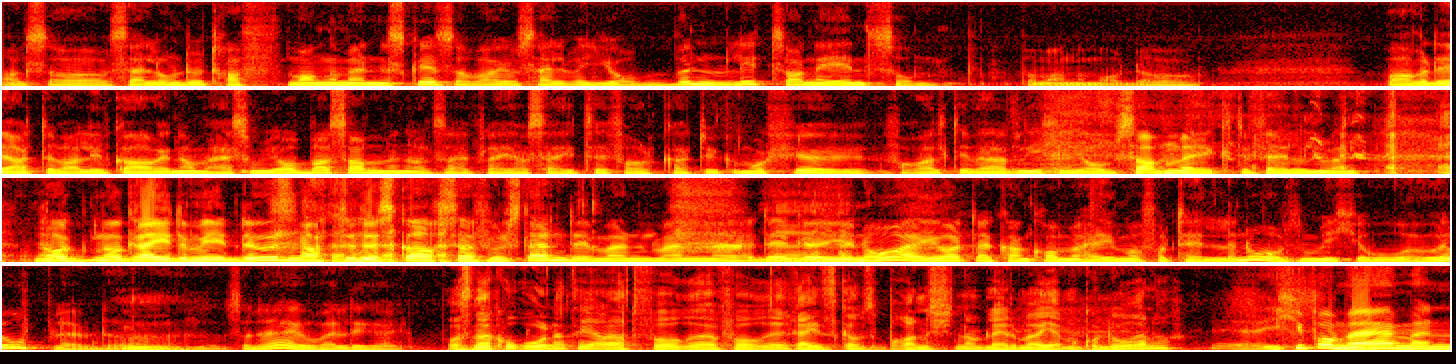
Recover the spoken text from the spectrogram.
Altså, selv om du traff mange mennesker, så var jo selve jobben litt sånn ensom på mange måter. og bare det at det var Liv Karin og meg som jobba sammen. altså Jeg pleier å si til folk at du må ikke for alt i verden ikke jobbe sammen med ektefellen. Men nå, nå greide vi det uten at det skar seg fullstendig. Men, men eh, det gøye nå er jo at jeg kan komme hjem og fortelle noe som ikke hun òg har opplevd. Og, Så det er jo veldig gøy. Åssen har koronatida vært for, eh, for regnskapsbransjen? Ble det mye hjemmekontor, eller? Eh, Ikke på meg, men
